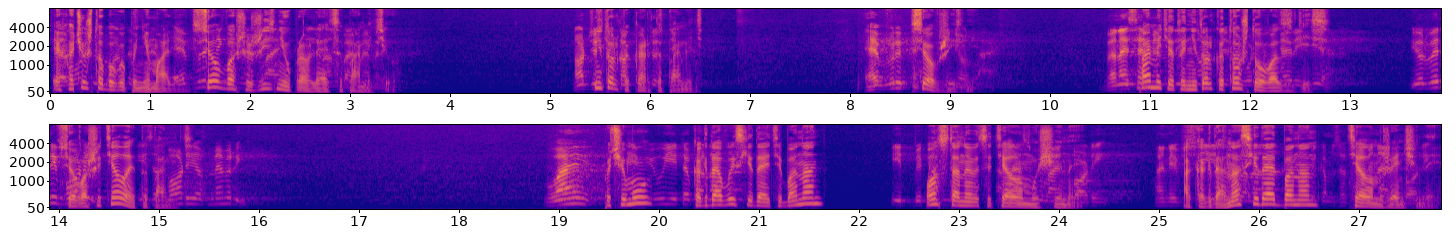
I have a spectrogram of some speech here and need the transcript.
Я хочу, чтобы вы понимали, все в вашей жизни управляется памятью. Не только карта памяти. Все в жизни. Память — это не только то, что у вас здесь. Все ваше тело — это память. Почему, когда вы съедаете банан, он становится телом мужчины, а когда она съедает банан — телом женщины?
